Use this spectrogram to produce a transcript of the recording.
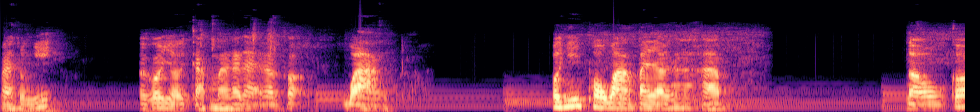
มาตรงนี้ แล้วก็ย้อนกลับมาก็ได้ แล้วก็วางตรงนี้พอวางไปแล้วนะครับ เราก็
